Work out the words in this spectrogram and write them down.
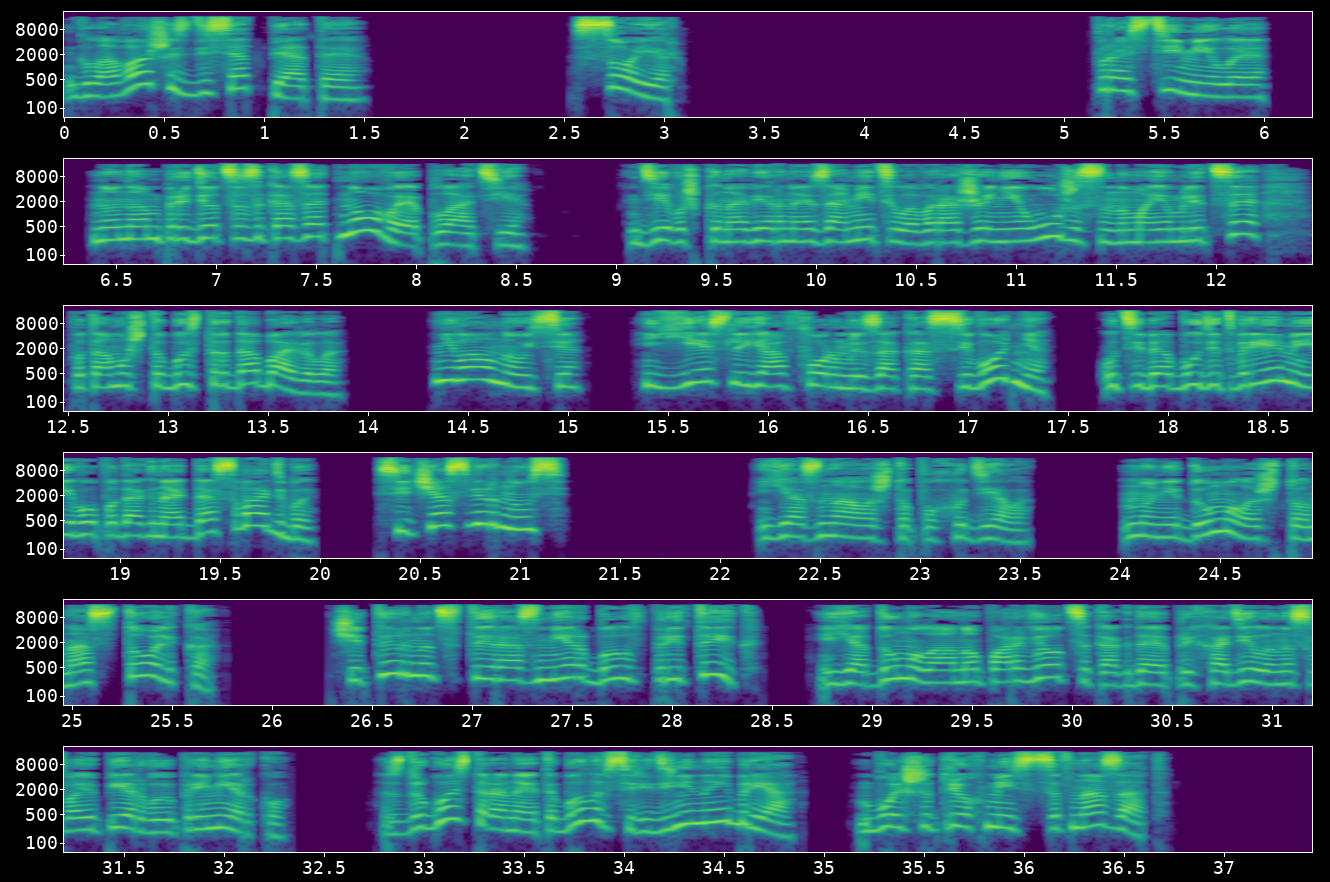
Глава 65. Сойер. «Прости, милая, но нам придется заказать новое платье». Девушка, наверное, заметила выражение ужаса на моем лице, потому что быстро добавила. «Не волнуйся, если я оформлю заказ сегодня, у тебя будет время его подогнать до свадьбы. Сейчас вернусь». Я знала, что похудела, но не думала, что настолько. Четырнадцатый размер был впритык, я думала, оно порвется, когда я приходила на свою первую примерку. С другой стороны, это было в середине ноября, больше трех месяцев назад.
